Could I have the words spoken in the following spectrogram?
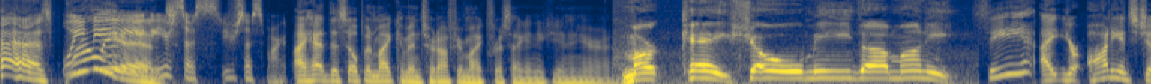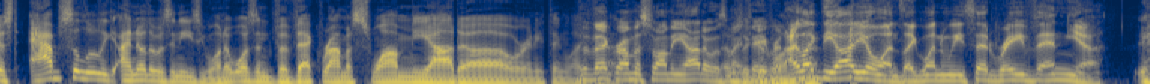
Yes, We knew you. Brilliant. You're so you're so smart. I had this open mic come in. Turn off your mic for a second. You can hear it. Mark Kaye, show me the money. See, I, your audience just absolutely. I know there was an easy one. It wasn't Vivek Ramaswamyada or anything like Vivek that. Ramaswamy Yadav was That my was a good favorite. one, I yeah. like the audio ones, like when we said Ray Venya.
